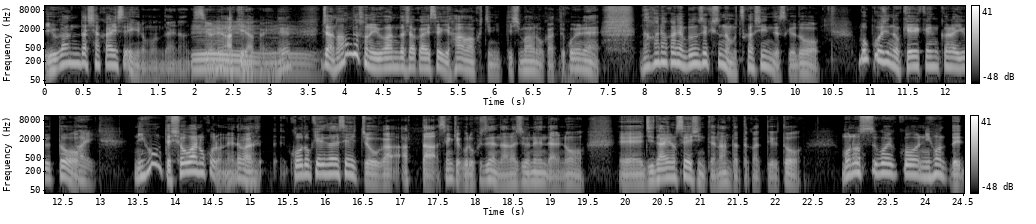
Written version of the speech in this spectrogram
歪んだ社会正義の問題なんですよね、うん明らかにね。じゃあなんでその歪んだ社会正義、反ワクチンに行ってしまうのかって、これね、なかなかね、分析するのは難しいんですけど、僕個人の経験から言うと、はい。日本って昭和の頃ね、だから高度経済成長があった1960年、70年代の、えー時代の精神って何だったかっていうと、ものすごいこう日本って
